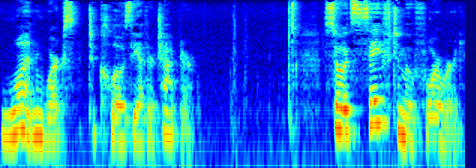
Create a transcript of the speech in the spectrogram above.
One works to close the other chapter. So it's safe to move forward.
